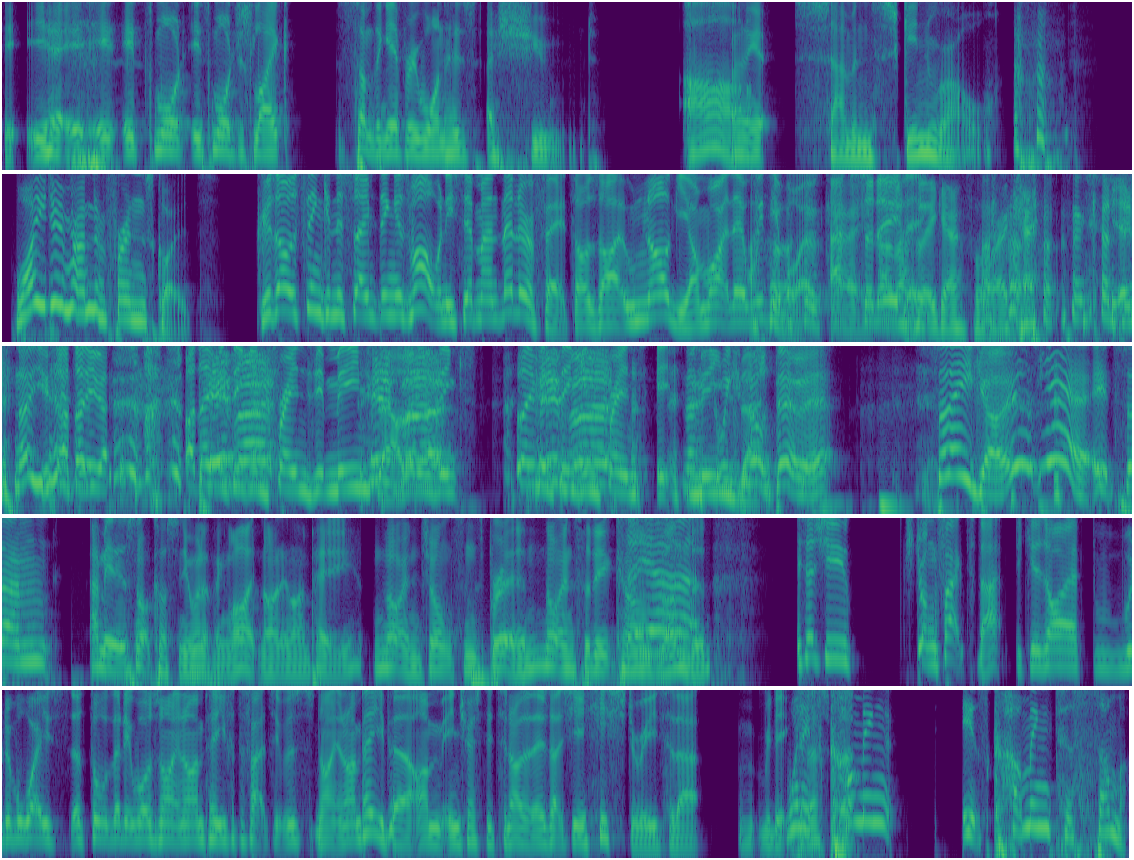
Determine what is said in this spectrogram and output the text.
it, yeah, it, it, it's more, it's more just like something everyone has assumed. Ah, I it, salmon skin roll. why are you doing random friends quotes? Because I was thinking the same thing as Mark when he said Mandela effect. I was like, Unagi, I'm right there with you, boy. Okay. Absolutely. Oh, that's what you're going for, okay. No, you I don't even. I don't even think in Friends it means that. I don't even think. I don't even think in Friends it No, so we means can all do it. So there you go. Yeah, it's um. I mean, it's not costing you anything like 99p. Not in Johnson's Britain. Not in Sadiq Khan's yeah. London. It's actually a strong fact to that because I would have always thought that it was 99p for the fact it was 99p. But I'm interested to know that there's actually a history to that. Ridiculous. Well, it's but- coming. It's coming to summer.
